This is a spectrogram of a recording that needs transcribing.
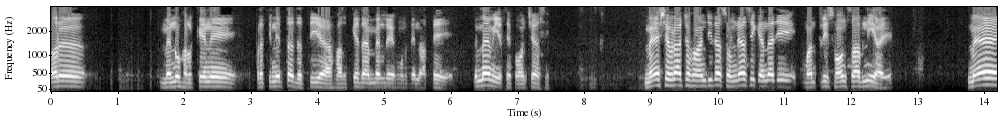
ਔਰ ਮੈਨੂੰ ਹਲਕੇ ਨੇ ਪ੍ਰਤੀਨਿਧਤਾ ਦਿੱਤੀ ਆ, ਹਲਕੇ ਦਾ ਐਮਐਲਏ ਹੋਣ ਦੇ ਨਾਤੇ ਤੇ ਮੈਂ ਵੀ ਇੱਥੇ ਪਹੁੰਚਿਆ ਸੀ। ਮੈਂ ਸ਼ਿਵਰਾਜ ਚੌਹਾਨ ਜੀ ਦਾ ਸੁਣ ਰਿਹਾ ਸੀ, ਕਹਿੰਦਾ ਜੀ ਮੰਤਰੀ ਸੋਹਣ ਸਾਹਿਬ ਨਹੀਂ ਆਏ। ਮੈਂ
